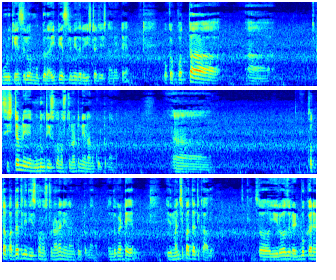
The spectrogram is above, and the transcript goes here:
మూడు కేసులు ముగ్గురు ఐపీఎస్ల మీద రిజిస్టర్ చేసినారంటే ఒక కొత్త సిస్టమ్ని ముందుకు తీసుకొని వస్తున్నట్టు నేను అనుకుంటున్నాను. కొత్త పద్ధతిని తీసుకొని వస్తున్నాడని నేను అనుకుంటున్నాను. ఎందుకంటే ఇది మంచి పద్ధతి కాదు. సో ఈరోజు రెడ్ బుక్ అని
